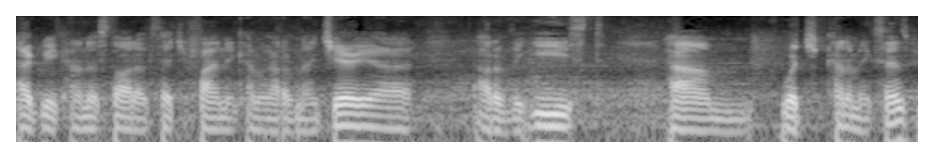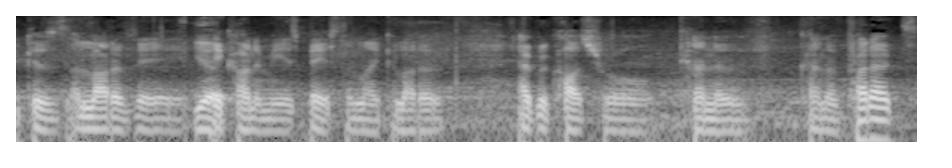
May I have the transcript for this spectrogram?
agri kind of startups that you're finding coming out of Nigeria, out of the east, um, which kind of makes sense because a lot of the Yeah. economy is based on like a lot of agricultural kind of kind of products.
